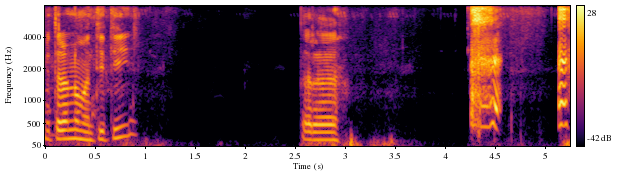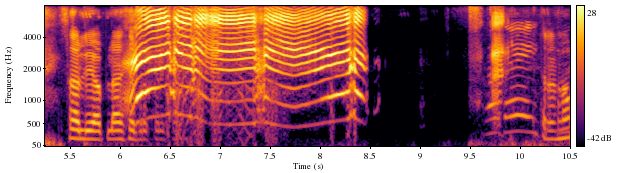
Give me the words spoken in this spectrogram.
मित्रांनो म्हणते ती. तर चालू आहे आपला अशा प्रकारे मित्रांनो.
